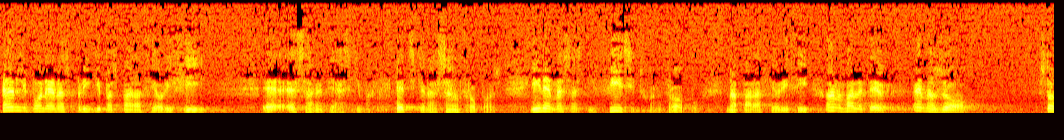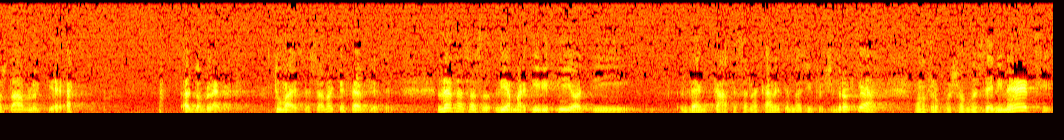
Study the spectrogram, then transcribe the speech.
Εάν λοιπόν ένας πρίγκιπας παραθεωρηθεί ε, αισθάνεται άσχημα έτσι και ένας άνθρωπος είναι μέσα στη φύση του ανθρώπου να παραθεωρηθεί. Αν βάλετε ένα ζώο στο στάβλο και ε, δεν το βλέπετε του βάζετε σανό και φεύγετε. Δεν θα σας διαμαρτυρηθεί ότι δεν κάθεσα να κάνετε μαζί τους συντροφιά. Ο άνθρωπος όμως δεν είναι έτσι.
